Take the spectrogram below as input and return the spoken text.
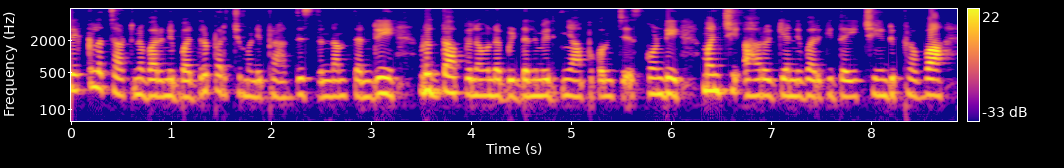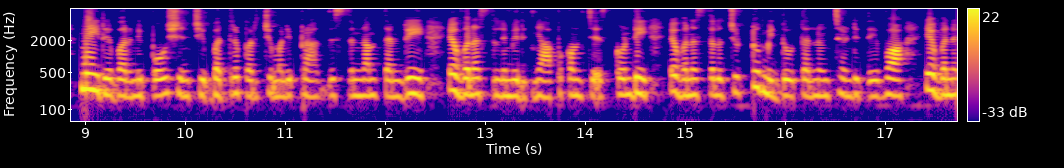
రెక్కల చాటున వారిని భద్రపరచమని ప్రార్థిస్తున్నాం తండ్రి. వృద్ధాప్యలో ఉన్న బిడ్డలు మీరు జ్ఞాపకం చేసుకోండి. మంచి ఆరోగ్యాన్ని వారికి దయచేయండి ప్రవ్వా. మీరే వారిని పోషించి భద్రపరచమని ప్రార్థిస్తున్నాం తండ్రి. యవనస్తులు మీరు జ్ఞాపకం చేసుకోండి. యవనస్తుల చుట్టూ మీ దూతలను నుంచండి దేవా. యవ్వన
